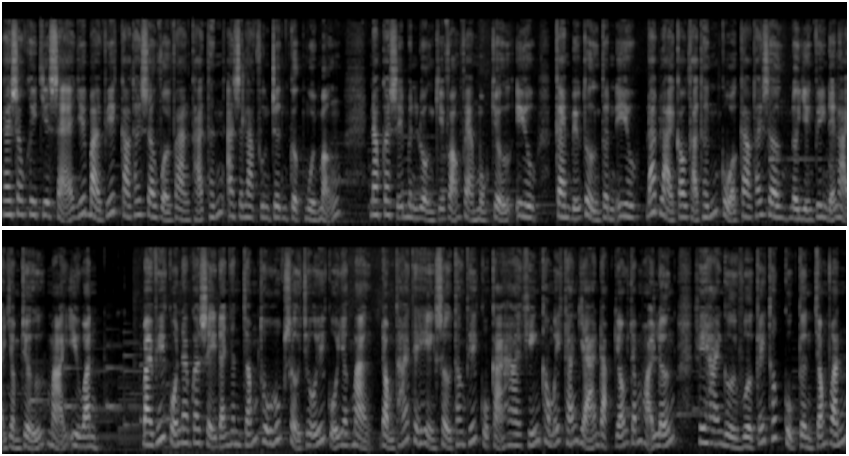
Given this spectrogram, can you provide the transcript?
Ngay sau khi chia sẻ dưới bài viết, Cao Thái Sơn vội vàng thả thính Angela Phương Trinh cực mùi mẫn. Nam ca sĩ bình luận chỉ vỏn vẹn một chữ yêu, kèm biểu tượng tình yêu, đáp lại câu thả thính của Cao Thái Sơn, nữ diễn viên để lại dòng chữ mãi yêu anh. Bài viết của nam ca sĩ đã nhanh chóng thu hút sự chú ý của dân mạng. Động thái thể hiện sự thân thiết của cả hai khiến không ít khán giả đặt dấu chấm hỏi lớn khi hai người vừa kết thúc cuộc tình chóng vánh.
